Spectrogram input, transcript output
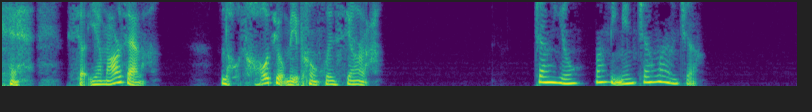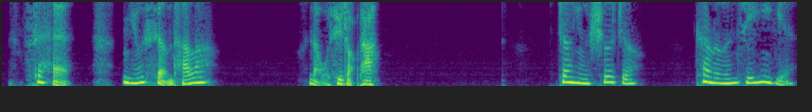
嘿，小夜猫在吗？老子好久没碰荤腥了。”张勇往里面张望着，在，你又想他了？那我去找他。张勇说着，看了文杰一眼，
